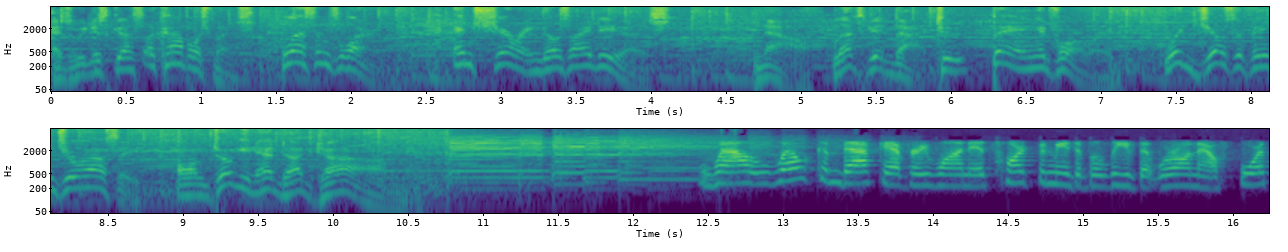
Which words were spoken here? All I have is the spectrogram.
as we discuss accomplishments, lessons learned, and sharing those ideas. Now, let's get back to Paying It Forward with Josephine Gerasi on TogiNet.com. Well, welcome back, everyone. It's hard for me to believe that we're on our fourth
